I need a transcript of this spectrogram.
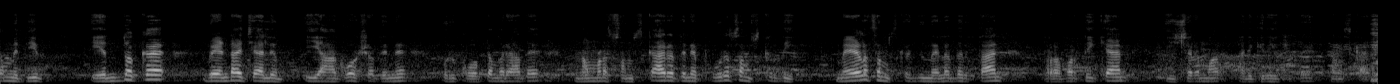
കമ്മിറ്റിയും എന്തൊക്കെ വേണ്ട വെച്ചാലും ഈ ആഘോഷത്തിന് ഒരു കോട്ടം വരാതെ നമ്മുടെ സംസ്കാരത്തിന്റെ പൂര സംസ്കൃതി മേള സംസ്കൃതി നിലനിർത്താൻ പ്രവർത്തിക്കാൻ ഈശ്വരന്മാർ അനുഗ്രഹിക്കട്ടെ. നമസ്കാരം.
